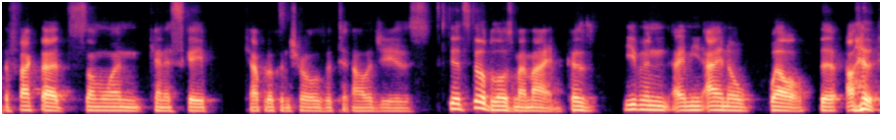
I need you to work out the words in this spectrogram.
the fact that someone can escape capital controls with technology is it still blows my mind because even I mean I know well the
